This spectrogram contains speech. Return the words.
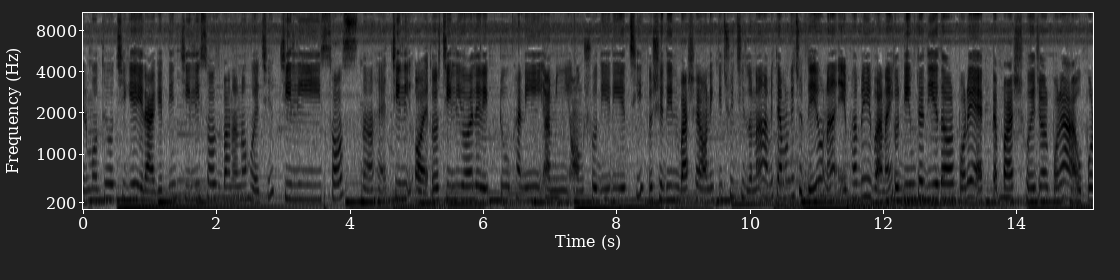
এর মধ্যে হচ্ছে গিয়ে এর আগের দিন চিলি সস বানানো হয়েছে। চিলি সস না হ্যাঁ চিলি অয়েল তো চিলি অয়েলের একটুখানি আমি অংশ দিয়ে দিয়েছি। তো সেদিন বাসায় অনেক কিছুই ছিল না। আমি তেমন কিছু দেও না, এভাবেই বানাই। তো ডিমটা দিয়ে দেওয়ার পরে একটা পাশ হয়ে যাওয়ার পরে উপর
